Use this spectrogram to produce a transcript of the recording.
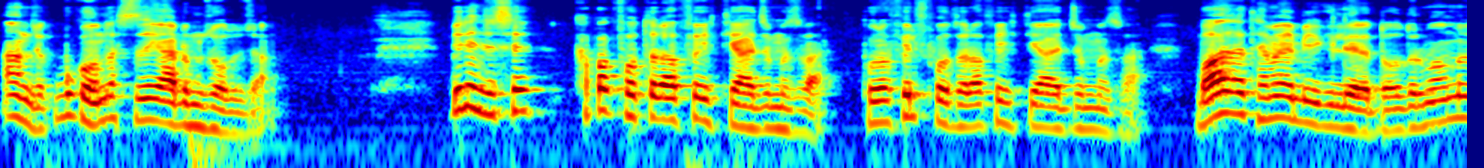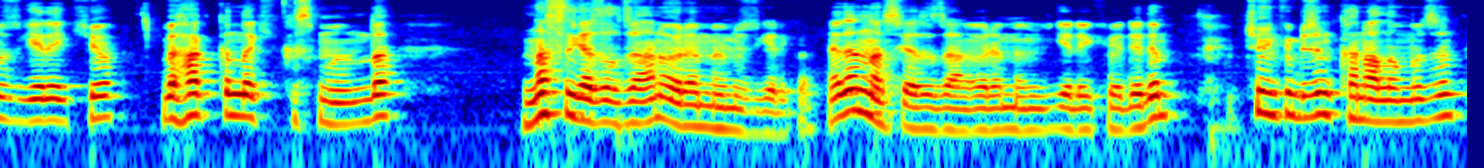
Ancak bu konuda size yardımcı olacağım. Birincisi kapak fotoğrafı ihtiyacımız var. Profil fotoğrafı ihtiyacımız var. Bazı temel bilgileri doldurmamız gerekiyor ve hakkındaki kısmını da nasıl yazılacağını öğrenmemiz gerekiyor. Neden nasıl yazılacağını öğrenmemiz gerekiyor dedim. Çünkü bizim kanalımızın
